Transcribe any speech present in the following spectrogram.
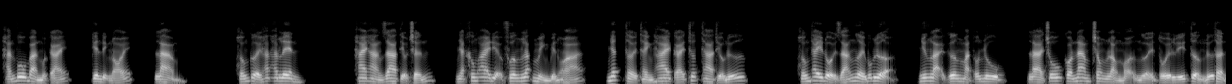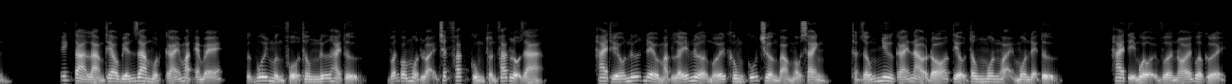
hắn vô bàn một cái, kiên định nói, làm. Hống cười hắc hắc lên. Hai hàng gia tiểu chấn nhạc không ai địa phương lắc mình biến hóa, nhất thời thành hai cái thước tha thiếu nữ. Hống thay đổi dáng người bốc lửa, nhưng lại gương mặt ôn nhu, là chỗ có nam trong lòng mọi người tối lý tưởng nữ thần. Ích tà làm theo biến ra một cái mặt em bé, cực vui mừng phổ thông nữ hài tử, vẫn có một loại chất phác cùng thuần phát lộ ra. Hai thiếu nữ đều mặc lấy nửa mới không cũ trường bảo màu xanh, thật giống như cái nào đó tiểu tông môn ngoại môn đệ tử. Hai tỷ mội vừa nói vừa cười,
